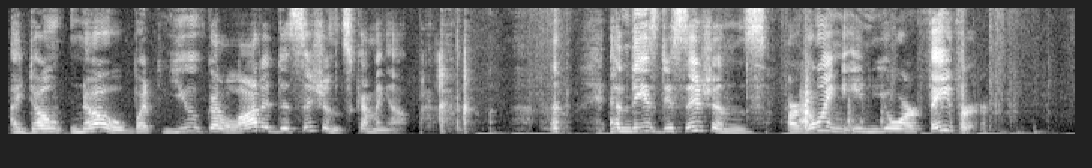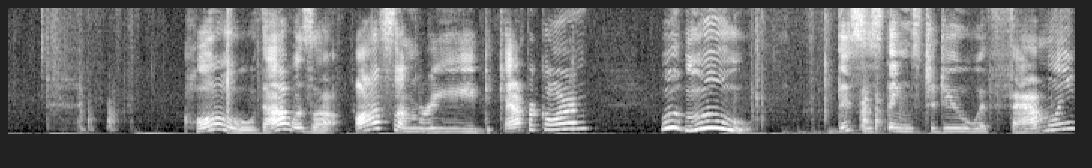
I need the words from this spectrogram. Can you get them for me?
I don't know, but you've got a lot of decisions coming up. and these decisions are going in your favor. Oh, that was an awesome read, Capricorn. Woohoo! This is things to do with family,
